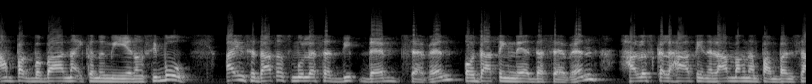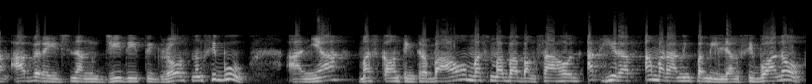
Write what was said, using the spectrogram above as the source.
ang pagbaba ng ekonomiya ng Cebu. Ayon sa datos mula sa DepDev 7 o dating NEDA 7, halos kalahati na lamang ng pambansang average ng GDP growth ng Cebu. Anya, mas kaunting trabaho, mas mababang sahod at hirap ang maraming pamilyang Cebuano.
